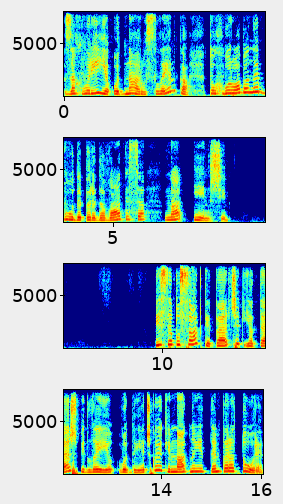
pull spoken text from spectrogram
захворіє одна рослинка, то хвороба не буде передаватися на інші. Після посадки перчик я теж підлию водичкою кімнатної температури.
